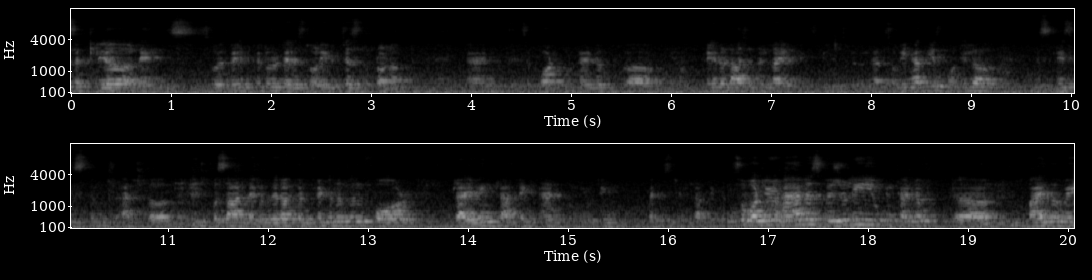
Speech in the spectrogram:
clear lens, so it's very difficult to tell a story with just the product. And it's important to kind of uh, you know create a larger than life experience within that. So we have these modular display systems at the facade level that are configurable for driving traffic and commuting pedestrian traffic. So what you have is visually you can kind of, uh, by the way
